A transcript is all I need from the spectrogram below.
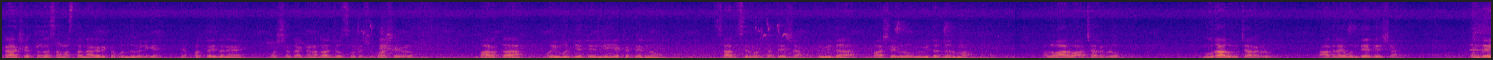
ಶಿಡ್ಲಘಟ್ಟ ಕ್ಷೇತ್ರದ ಸಮಸ್ತ ನಾಗರಿಕ ಬಂಧುಗಳಿಗೆ ಎಪ್ಪತ್ತೈದನೇ ವರ್ಷದ ಗಣರಾಜ್ಯೋತ್ಸವದ ಶುಭಾಶಯಗಳು. ಭಾರತ ವೈವಿಧ್ಯತೆಯಲ್ಲಿ ಏಕತೆಯನ್ನು ಸಾಧಿಸಿರುವಂಥ ದೇಶ. ವಿವಿಧ ಭಾಷೆಗಳು, ವಿವಿಧ ಧರ್ಮ, ಹಲವಾರು ಆಚಾರಗಳು, ನೂರಾರು ವಿಚಾರಗಳು. ಆದರೆ ಒಂದೇ ದೇಶ, ಒಂದೇ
